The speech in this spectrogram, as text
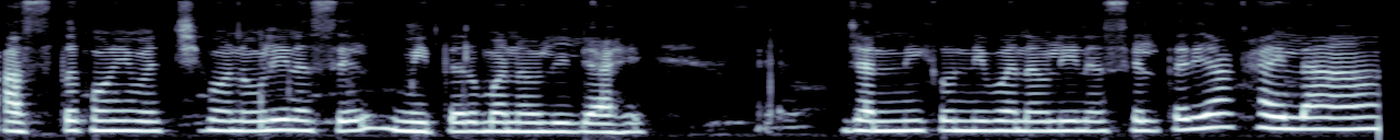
आज तर कोणी मच्छी बनवली नसेल मी तर बनवलेली आहे. ज्यांनी कोणी बनवली नसेल तर या खायला.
